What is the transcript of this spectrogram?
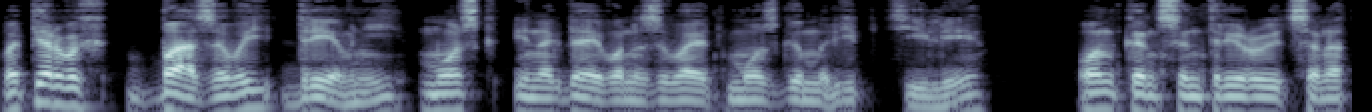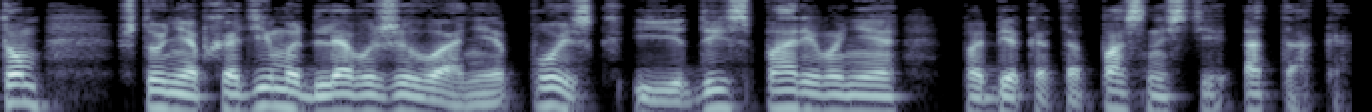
Во-первых, базовый, древний мозг, иногда его называют мозгом рептилии, он концентрируется на том, что необходимо для выживания, поиск еды, спаривание, побег от опасности, атака.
